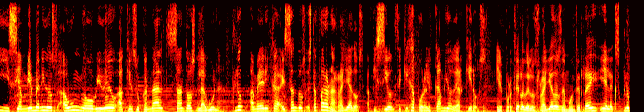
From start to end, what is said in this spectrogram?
y sean bienvenidos a un nuevo video aquí en su canal Santos Laguna. Club América y Santos estafaron a Rayados, afición se queja por el cambio de arqueros. El portero de los Rayados de Monterrey y el ex Club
